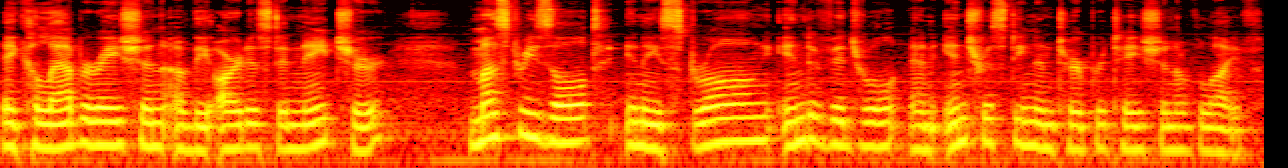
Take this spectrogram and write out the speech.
a collaboration of the artist and nature, must result in a strong individual and interesting interpretation of life.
